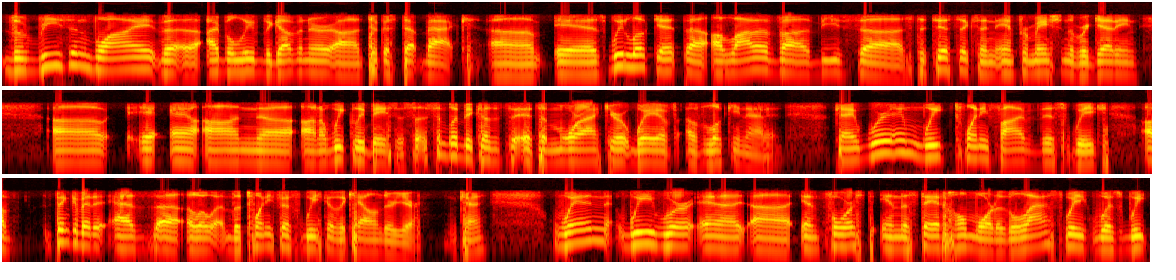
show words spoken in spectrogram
The reason why the, I believe the governor uh, took a step back um, is we look at uh, a lot of uh, these uh, statistics and information that we're getting uh, on uh, on a weekly basis, simply because it's a, it's a more accurate way of, of looking at it. Okay, we're in week 25 this week. Of think of it as uh, the 25th week of the calendar year. Okay, when we were uh, uh, enforced in the stay-at-home order, the last week was week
